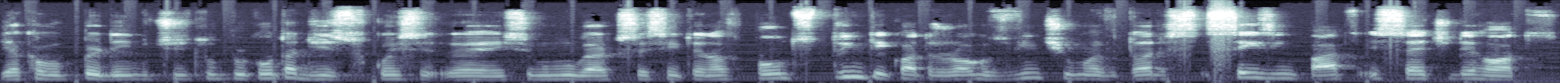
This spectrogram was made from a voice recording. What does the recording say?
e acabou perdendo o título por conta disso. Ficou em, é, em, segundo lugar com 69 pontos, 34 jogos, 21 vitórias, 6 empates e 7 derrotas.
